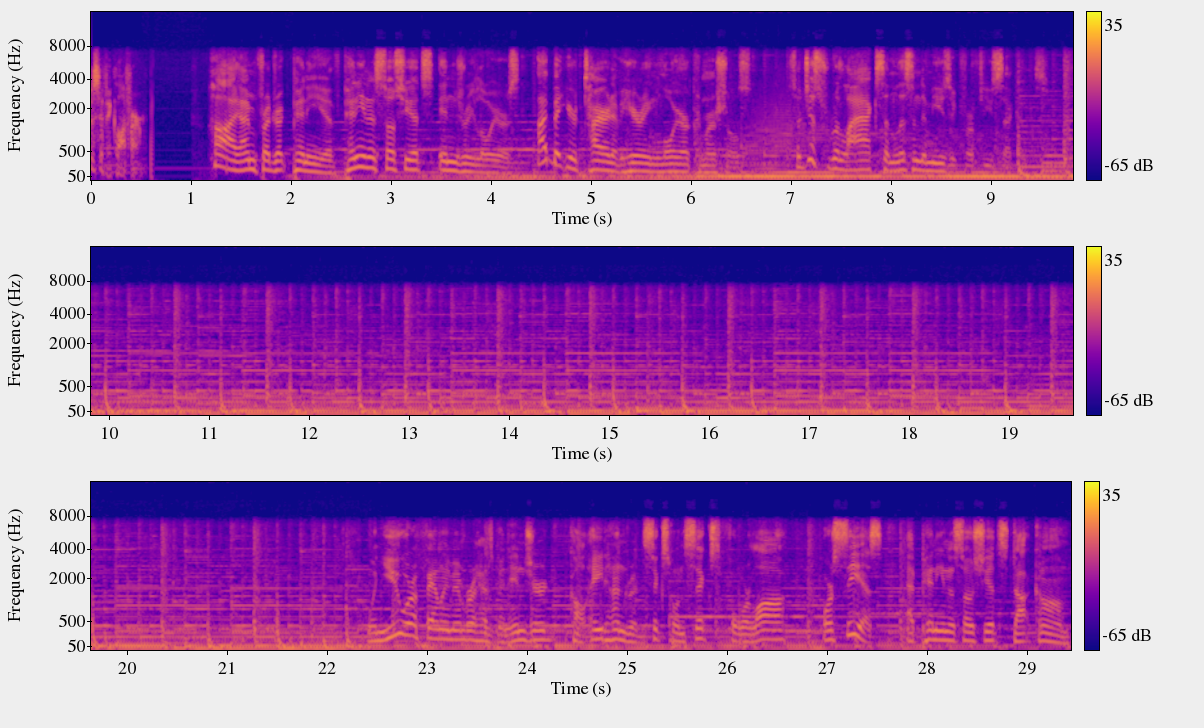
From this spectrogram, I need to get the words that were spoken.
specific law firm. Hi, I'm Frederick Penny of Penny and Associates Injury Lawyers. I bet you're tired of hearing lawyer commercials. So just relax and listen to music for a few seconds. You or a family member has been injured, call 800 616 4LAW or see us at pennyandassociates.com.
